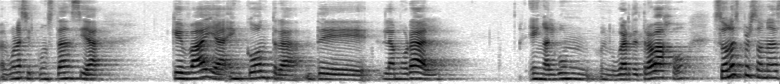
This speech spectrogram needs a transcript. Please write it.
alguna circunstancia que vaya en contra de la moral en algún lugar de trabajo, son las personas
